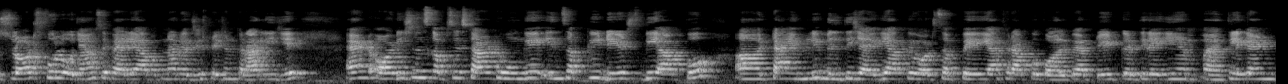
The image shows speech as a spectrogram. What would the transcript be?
स्लॉट्स फुल हो जाए, उससे पहले आप अपना रजिस्ट्रेशन करा लीजिए। एंड ऑडिशन कब से स्टार्ट होंगे, इन सब की डेट्स भी आपको टाइमली मिलती जाएगी आपके व्हाट्सएप पे, या फिर आपको कॉल पे अपडेट करती रहेगी click and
